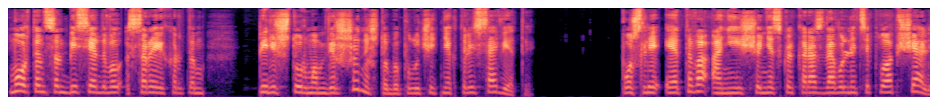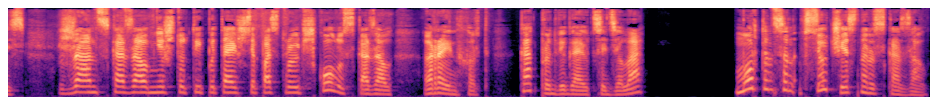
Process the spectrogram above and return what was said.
Мортенсон беседовал с Рейнхардом перед штурмом вершины, чтобы получить некоторые советы. После этого они еще несколько раз довольно тепло общались. «Жан сказал мне, что ты пытаешься построить школу», — сказал Рейнхард. «Как продвигаются дела?» Мортенсон все честно рассказал.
